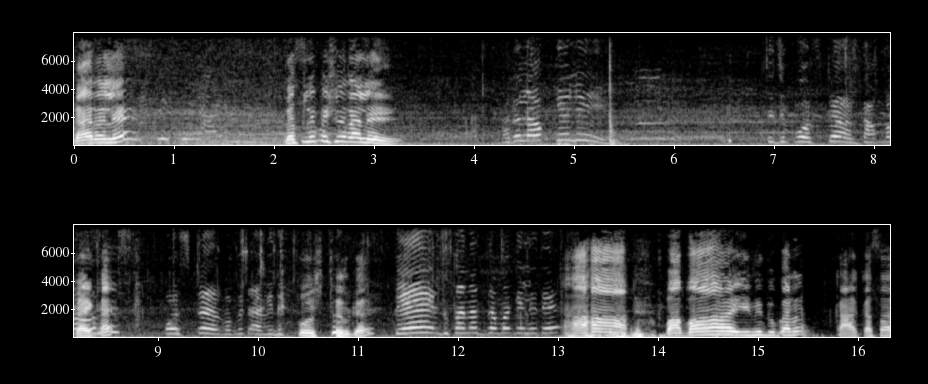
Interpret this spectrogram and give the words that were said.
काय राहिले? कसले पिशवी राहिले आता लॉक केली त्याचे पोस्टर थांबा काय काय? पोस्टर पोस्टर काय? ते दुकानात जमा केले ते. हा हा. बाबा इनी दुकान. का कसा?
